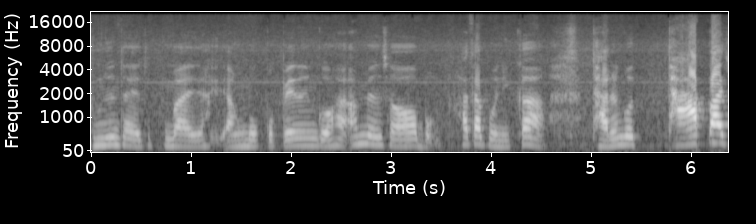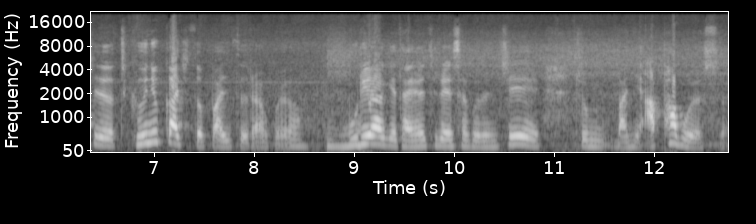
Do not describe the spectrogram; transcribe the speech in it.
굶는 다이어트뿐만 아니라 약 먹고 빼는 거 하- 하면서 뭐 하다 보니까 다른 것 다 빠지 근육까지도 빠지더라고요. 무리하게 다이어트를 해서 그런지 좀 많이 아파 보였어요.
